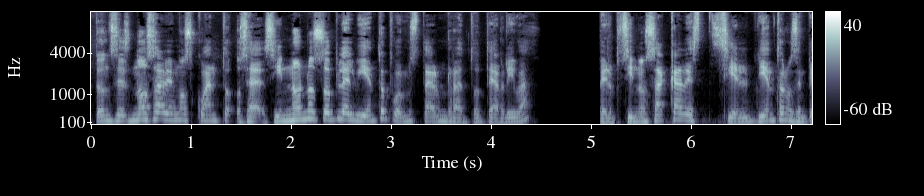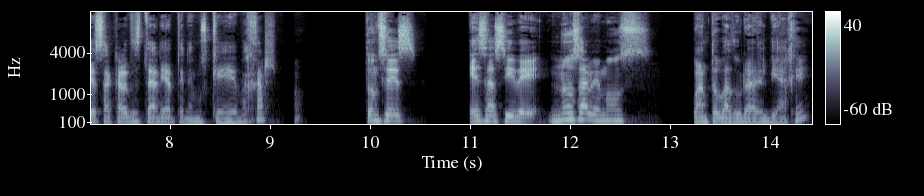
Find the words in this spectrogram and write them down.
Entonces no sabemos cuánto, o sea, si no nos sopla el viento, podemos estar un ratote arriba, pero si nos saca de, si el viento nos empieza a sacar de esta área, tenemos que bajar. Entonces, es así de, no sabemos cuánto va a durar el viaje.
